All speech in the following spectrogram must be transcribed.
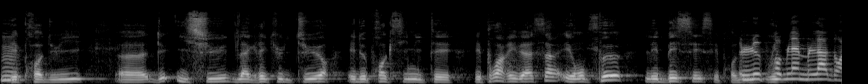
hmm. des produits euh, issus de l'agriculture et de proximité. Et pour arriver à ça, et on peut les baisser, ces produits. Le problème là, dans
